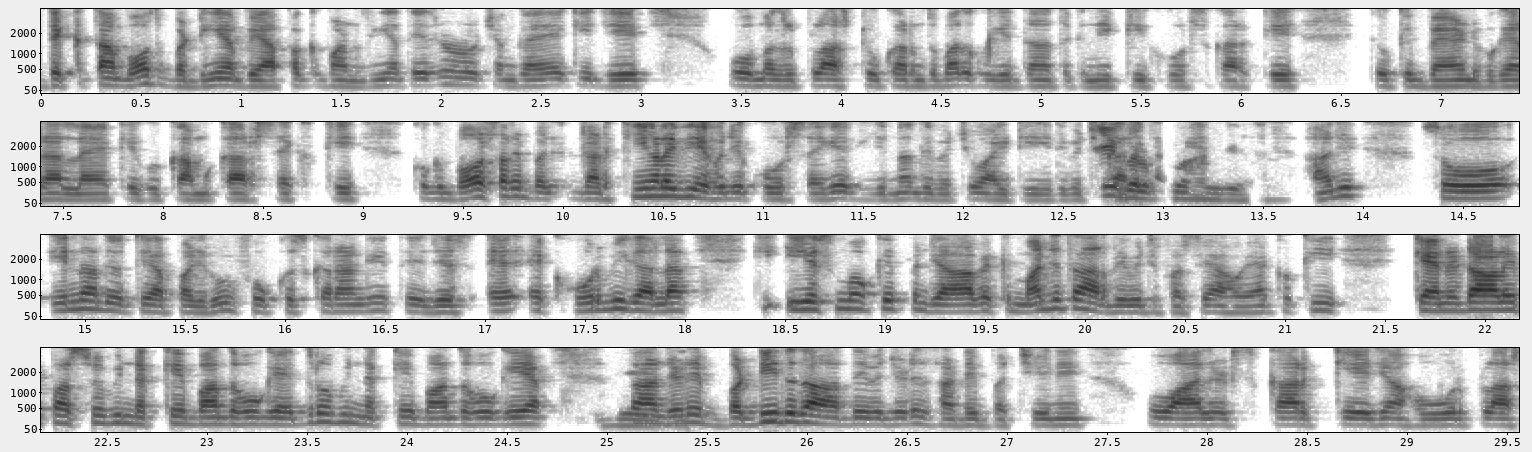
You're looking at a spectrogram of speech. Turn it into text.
ਦਿੱਕਤਾਂ ਬਹੁਤ ਵੱਡੀਆਂ ਵਿਆਪਕ ਬਣਦੀਆਂ ਤੇ ਇਹਦੇ ਨਾਲੋਂ ਚੰਗਾ ਹੈ ਕਿ ਜੇ ਉਹ ਮਤਲਬ ਪਲੱਸ 2 ਕਰਨ ਤੋਂ ਬਾਅਦ ਕੋਈ ਇਦਾਂ ਤਕਨੀਕੀ ਕੋਰਸ ਕਰਕੇ ਕਿਉਂਕਿ ਬੈਂਡ ਵਗੈਰਾ ਲੈ ਕੇ ਕੋਈ ਕੰਮ ਕਰ ਸਿੱਖ ਕੇ ਕਿਉਂਕਿ ਬਹੁਤ ਸਾਰੇ ਲੜਕੀਆਂ ਵਾਲੇ ਵੀ ਇਹੋ ਜਿਹੇ ਕੋਰਸ ਹੈਗੇ ਜਿਨ੍ਹਾਂ ਦੇ ਵਿੱਚ ਉਹ ਆਈਟੀਆਈ ਦੇ ਵਿੱਚ ਕਰ ਸਕਦੇ ਹਾਂਜੀ ਸੋ ਇਹਨਾਂ ਦੇ ਉੱਤੇ ਆਪਾਂ ਜ਼ਰੂਰ ਫੋਕਸ ਕਰਾਂਗੇ ਤੇ ਜਿਸ ਇੱਕ ਹੋਰ ਵੀ ਗੱਲ ਆ ਕਿ ਇਸ ਮੌਕੇ ਪੰਜਾਬ ਇੱਕ ਮੱਝਧਾਰ ਦੇ ਵਿੱਚ ਫਸਿਆ ਹੋਇਆ ਕਿਉਂਕਿ ਕੈਨੇਡਾ ਵਾਲੇ ਪਾਸੋਂ ਵੀ ਨੱਕੇ ਬੰਦ ਹੋ ਗਏ ਇਧਰੋਂ ਵੀ ਨੱਕੇ ਬੰਦ ਹੋ ਗਏ ਆ ਤਾਂ। ਜਿਹੜੇ ਵੱਡੀ ਤਾਦਾਦ ਦੇ ਵਿੱਚ ਜਿਹੜੇ ਸਾਡੇ ਬੱਚੇ ਨੇ ਉਹ ਆਇਲਟਸ ਕਰਕੇ ਜਾਂ ਹੋਰ ਪਲੱਸ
